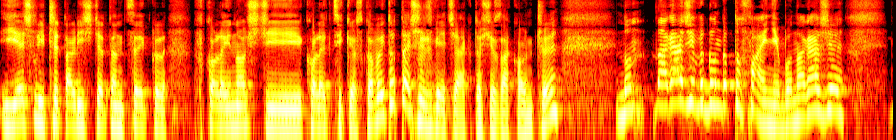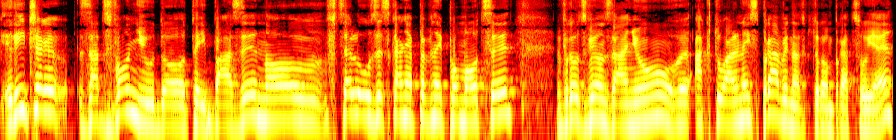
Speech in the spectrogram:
i jeśli czytaliście ten cykl w kolejności kolekcji kioskowej, to też już wiecie, jak to się zakończy. No, na razie wygląda to fajnie, bo na razie Richard zadzwonił do tej bazy, no, w celu uzyskania pewnej pomocy w rozwiązaniu aktualnej sprawy, nad którą pracuje.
